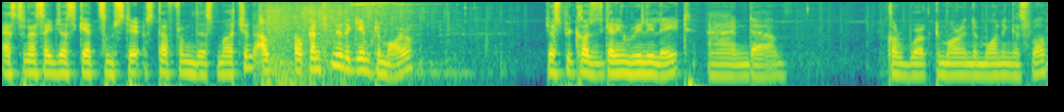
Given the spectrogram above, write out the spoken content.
As soon as I just get some st stuff from this merchant, I'll, I'll continue the game tomorrow. Just because it's getting really late and um, got work tomorrow in the morning as well.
